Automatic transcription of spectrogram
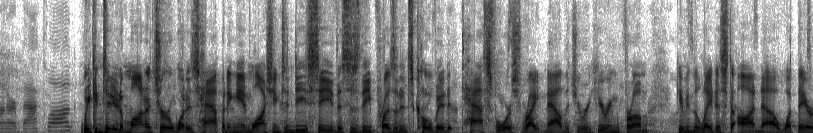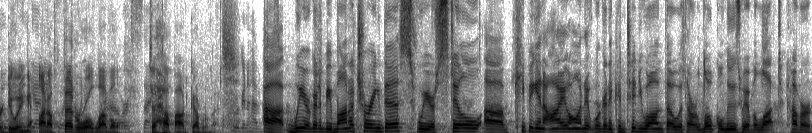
on our backlog. We continue to monitor what is happening in Washington, D.C. This is the president's COVID task force right now that you are hearing from, giving the latest on uh, what they are doing on a federal level to help out governments. Uh, we are going to be monitoring this. We are still uh, keeping an eye on it. We're going to continue on, though, with our local news. We have a lot to cover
